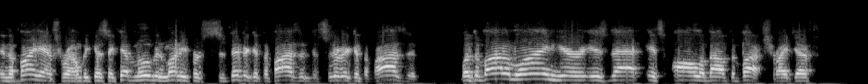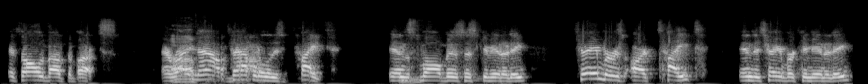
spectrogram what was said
In the finance realm because they kept moving money from certificate deposit to certificate deposit. But the bottom line here is that it's all about the bucks, right, Jeff? It's all about the bucks. And right uh, now, capital is tight in the small business community. Chambers are tight in the chamber community.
